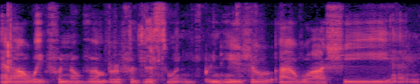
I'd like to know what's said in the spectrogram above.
And I'll wait for November for this one. And here's your uh, washi and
